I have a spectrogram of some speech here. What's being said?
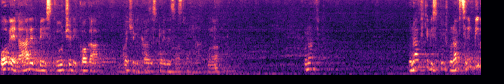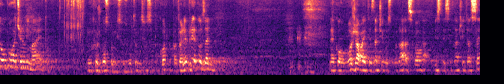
ove naredbe isključili koga, ko će mi kazati svoje desne strane? Munafik. Munafik je bi isključili. Munafici ne bi bilo obuhoćeno ovim ajetom. Mi kažeš, gospod, mi smo zgotovi, mi smo se pokorili. Pa to je neprijedno za njih nego obožavajte, znači, gospodara svoga, misli se, znači, da se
